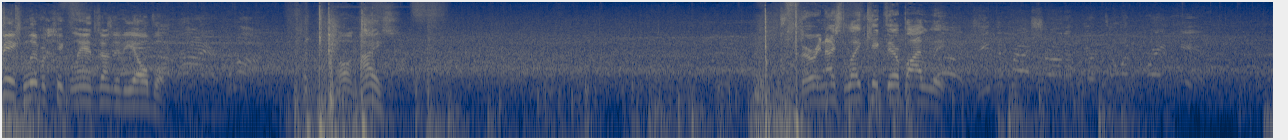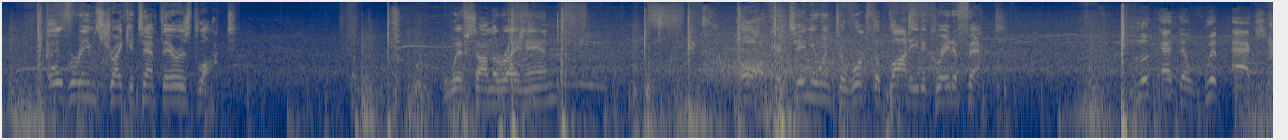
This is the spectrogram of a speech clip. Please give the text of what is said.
Big liver kick lands under the elbow. Oh, nice. Very nice leg kick there by Lee. Keep the pressure on him. You're doing great here. Overeem's strike attempt there is blocked. Whiffs on the right hand. Oh, continuing to work the body to great effect. Look at the whip action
